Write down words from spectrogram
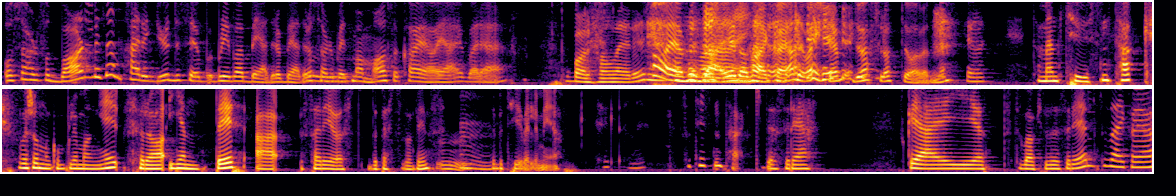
Og så har du fått barn, liksom. Herregud, du ser blir bare bedre og bedre. Og så har du blitt mamma, og så Kaja og jeg bare Bare fallerer. Ta jeg med deg i den her, Kaja. Det var slemt. Du er flott, du òg, vennen min. Ja. Men tusen takk for sånne komplimenter fra jenter. er seriøst det beste som fins. Mm. Det betyr veldig mye. Helt enig. Så tusen takk, Desiree. Skal jeg gi et tilbake til Desiree eller til deg, Kaja?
